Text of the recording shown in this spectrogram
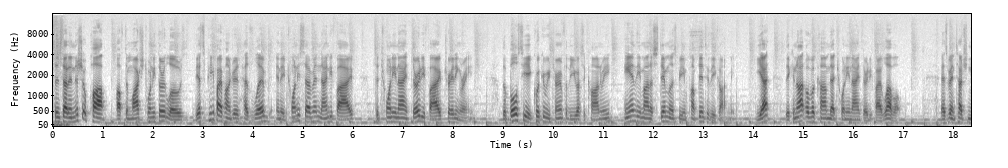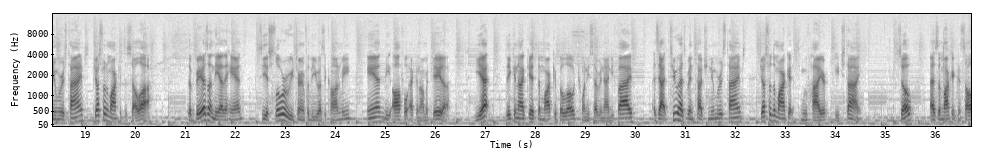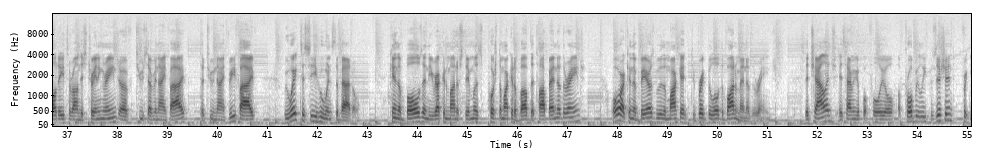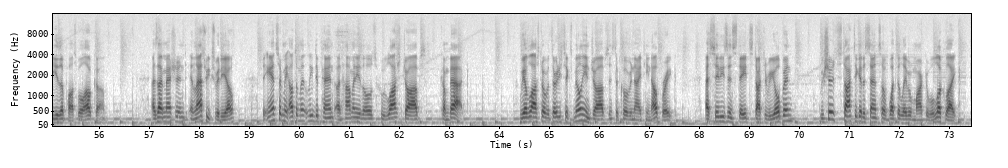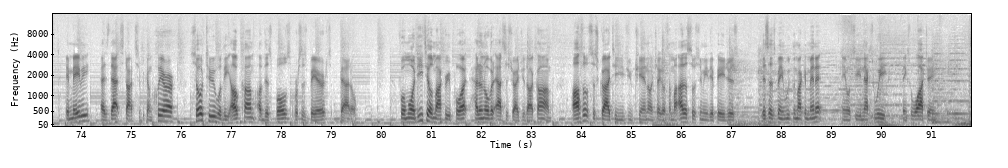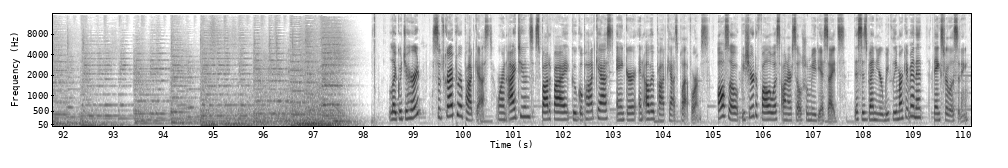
Since that initial pop off the March 23rd lows, the S&P 500 has lived in a 27.95 to 29.35 trading range. The bulls see a quicker return for the U.S. economy and the amount of stimulus being pumped into the economy. Yet, they cannot overcome that 29.35 level. It has been touched numerous times just for the market to sell off. The bears, on the other hand, see a slower return for the U.S. economy and the awful economic data. Yet, they cannot get the market below 27.95, as that too has been touched numerous times just for the market to move higher each time. So, as the market consolidates around this trading range of 2795 to 2935, we wait to see who wins the battle. Can the bulls and the record amount of stimulus push the market above the top end of the range? Or can the bears move the market to break below the bottom end of the range? The challenge is having a portfolio appropriately positioned for either possible outcome. As I mentioned in last week's video, the answer may ultimately depend on how many of those who lost jobs come back. We have lost over 36 million jobs since the COVID-19 outbreak. As cities and states start to reopen, we should start to get a sense of what the labor market will look like. And maybe, as that starts to become clearer, so too will the outcome of this Bulls versus Bears battle. For a more detailed market report, head on over to assetstrategy.com. Also, subscribe to YouTube channel and check out some of my other social media pages. This has been Weekly Market Minute, and we'll see you next week. Thanks for watching. Like what you heard? Subscribe to our podcast. We're on iTunes, Spotify, Google Podcasts, Anchor, and other podcast platforms. Also, be sure to follow us on our social media sites. This has been your Weekly Market Minute. Thanks for listening.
